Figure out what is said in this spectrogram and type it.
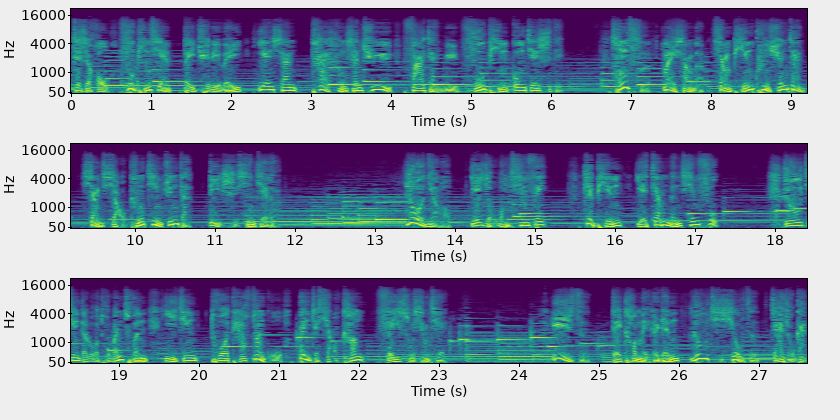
这时候，富平县被确立为燕山太行山区域发展与扶贫攻坚试点。从此迈上了向贫困宣战、向小康进军的历史新阶段。弱鸟也有望先飞，致贫也将能先富。如今的骆驼湾村已经脱胎换骨，奔着小康飞速向前。日子得靠每个人撸起袖子加油干。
